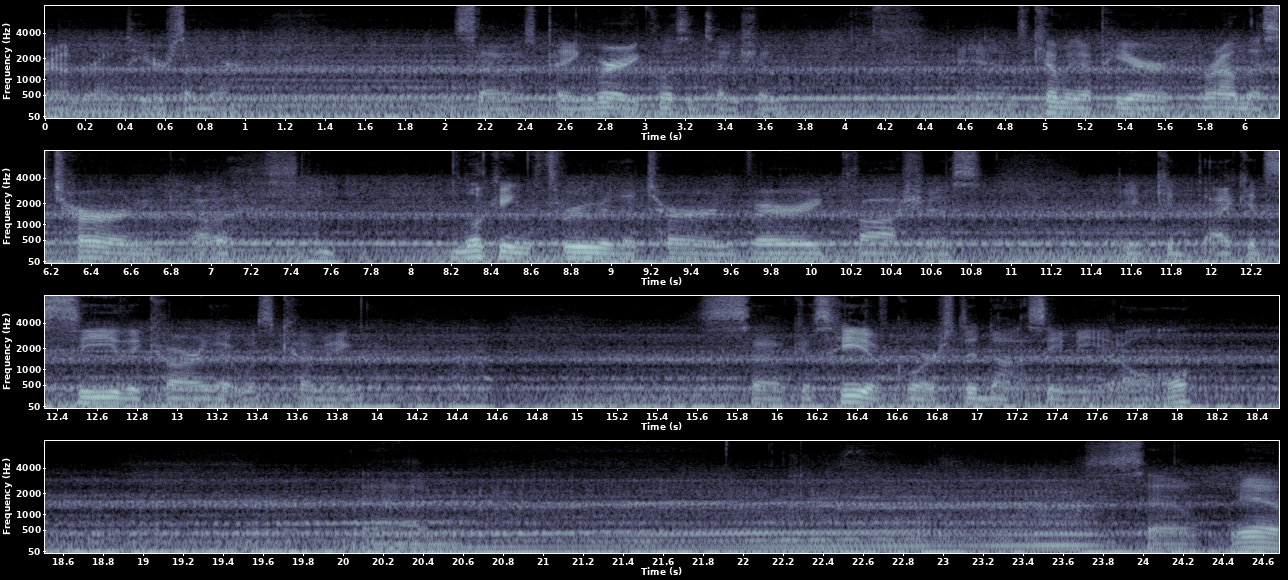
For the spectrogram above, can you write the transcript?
around around here somewhere. And so I was paying very close attention. And coming up here around this turn, I was looking through the turn, very cautious. You could, I could see the car that was coming. So, because he, of course, did not see me at all. Yeah.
